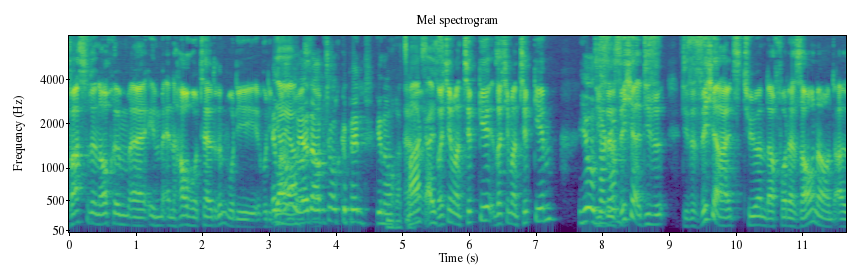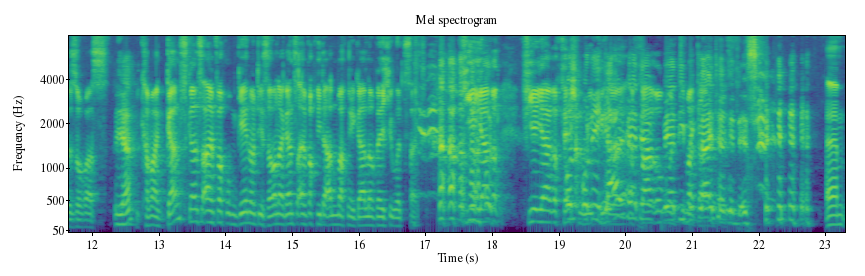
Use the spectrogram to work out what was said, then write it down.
Warst du denn auch im, äh, im NH-Hotel drin, wo die, wo die Im Ja, ja, ja. ja. ja, da habe ich auch gepennt, genau. Moritz. Marc, als, Soll ich einen Tipp, ge soll ich dir mal einen Tipp geben? Jo, Diese. Sicher diese, diese Sicherheitstüren da vor der Sauna und all sowas, Ja? die kann man ganz, ganz einfach umgehen und die Sauna ganz einfach wieder anmachen, egal um welche Uhrzeit. vier Jahre, vier Jahre Und, Fashion und Week, egal, wer, der, Erfahrung wer und die da Begleiterin ist. ähm,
